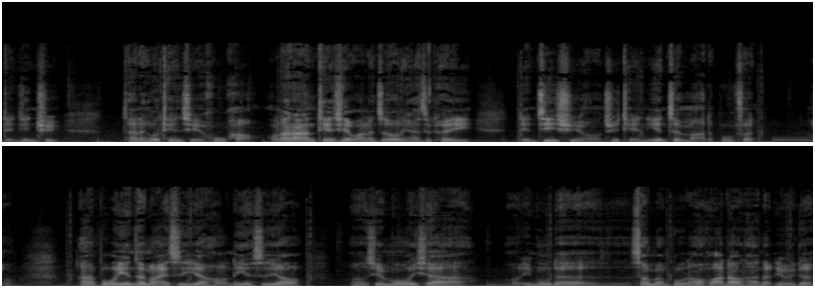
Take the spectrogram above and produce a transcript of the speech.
点进去，才能够填写户号，哦，那当然填写完了之后，你还是可以点继续，哦，去填验证码的部分。啊，不过验证码也是一样哈，你也是要，呃，先摸一下哦，荧幕的上半部，然后滑到它的有一个，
